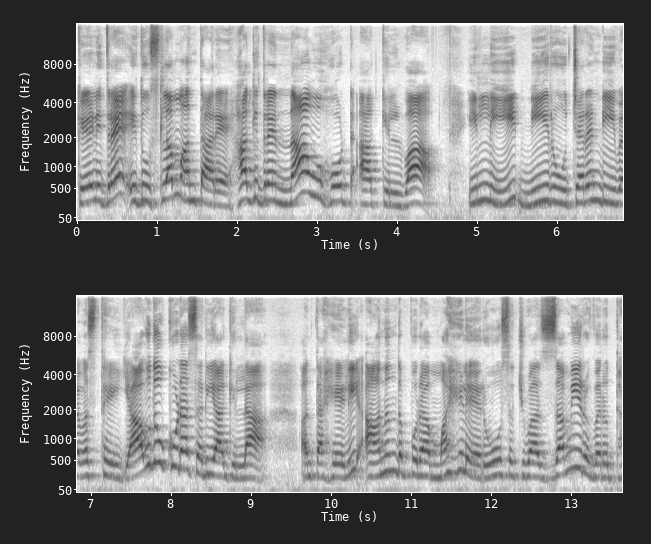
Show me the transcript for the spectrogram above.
ಕೇಳಿದ್ರೆ ಇದು ಸ್ಲಮ್ ಅಂತಾರೆ. ಹಾಗಿದ್ರೆ ನಾವು ಹೋಟ್ ಹಾಕಿಲ್ವಾ? ಇಲ್ಲಿ ನೀರು, ಚರಂಡಿ ವ್ಯವಸ್ಥೆ ಯಾವುದೂ ಕೂಡ ಸರಿಯಾಗಿಲ್ಲ. ಅಂತ ಹೇಳಿ ಆನಂದಪುರ ಮಹಿಳೆಯರು ಸಚಿವ ಜಮೀರ್ ವಿರುದ್ಧ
